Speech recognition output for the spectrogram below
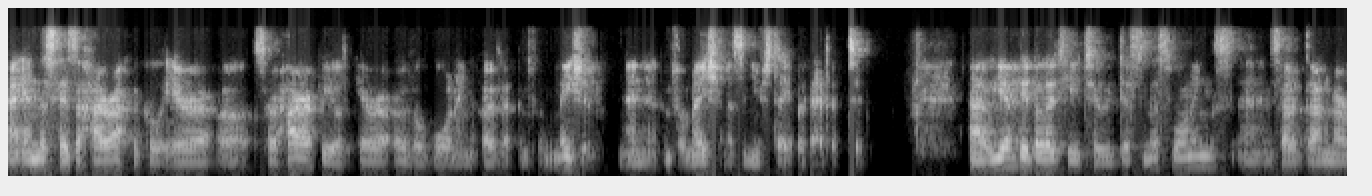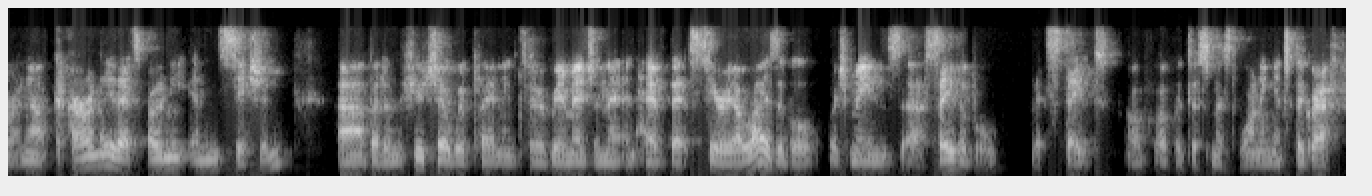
Uh, and this has a hierarchical error, uh, so hierarchy of error over warning over information. And information is a new state we've added to. Uh, you have the ability to dismiss warnings inside of Dynamo right now. Currently, that's only in session. Uh, but in the future, we're planning to reimagine that and have that serializable, which means uh, savable, that state of, of a dismissed warning into the graph.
